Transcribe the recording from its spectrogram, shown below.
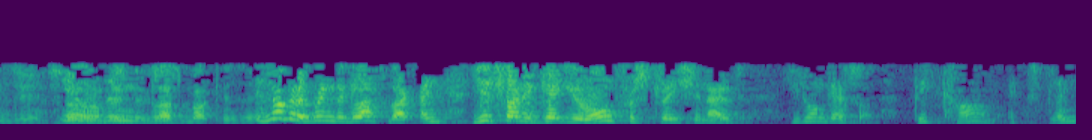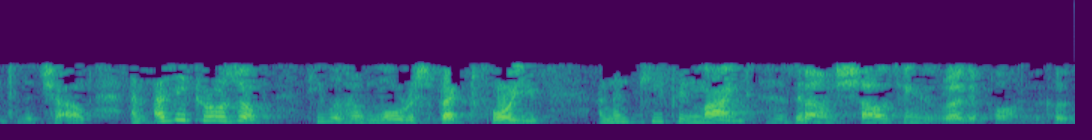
جی it's You not know, going to bring the glass back is it It's not going to bring the glass back, and you're trying to get your own frustration out. You don't get so. Be calm. Explain to the child, and as he grows up, he will have more respect for you. And then keep in mind This that term shouting is really important because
